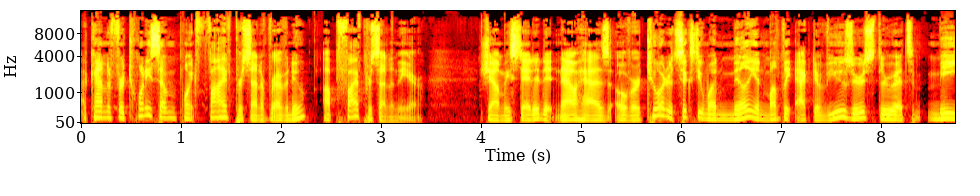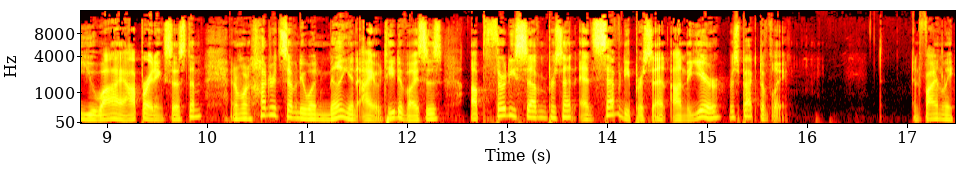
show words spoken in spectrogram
accounted for 27.5% of revenue, up 5% in the year. Xiaomi stated it now has over 261 million monthly active users through its MIUI operating system and 171 million IoT devices, up 37% and 70% on the year, respectively. And finally,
